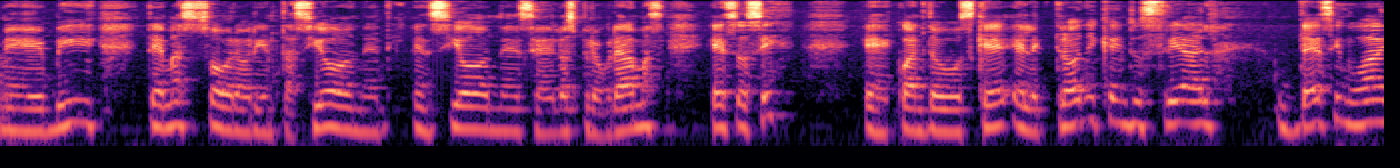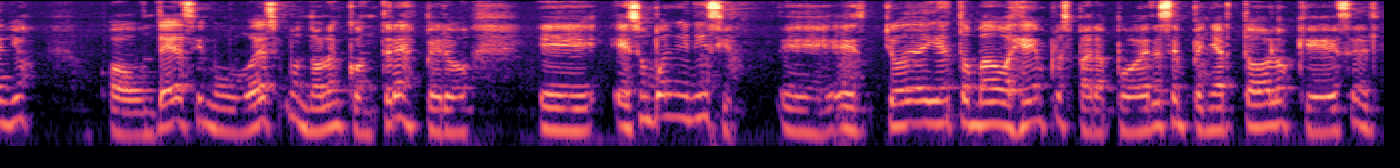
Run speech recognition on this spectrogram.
Me vi temas sobre orientaciones, dimensiones, eh, los programas. Eso sí, eh, cuando busqué electrónica industrial, décimo año o un décimo o décimo, no lo encontré, pero es un buen inicio. Yo de ahí he tomado ejemplos para poder desempeñar todo lo que es el,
